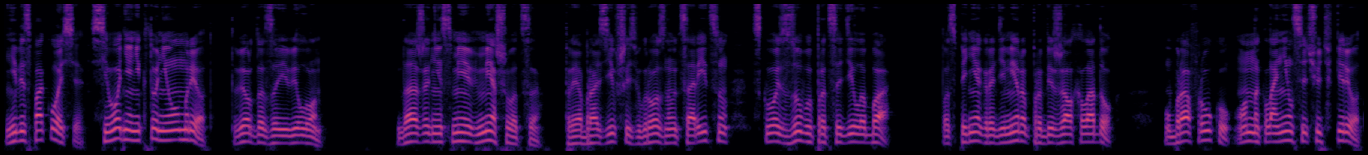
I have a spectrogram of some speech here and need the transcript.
«Не беспокойся, сегодня никто не умрет», — твердо заявил он. «Даже не смей вмешиваться», Преобразившись в грозную царицу, сквозь зубы процедила Ба. По спине Градимира пробежал холодок. Убрав руку, он наклонился чуть вперед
